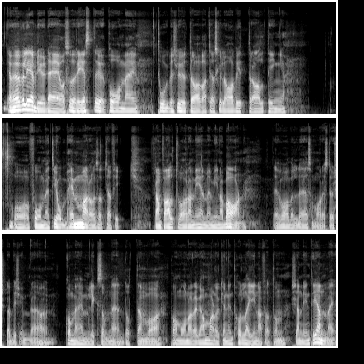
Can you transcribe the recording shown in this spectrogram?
jag överlevde ju det och så reste jag på mig, tog beslut av att jag skulle avyttra allting och få mig ett jobb hemma då, så att jag fick framförallt vara mer med mina barn. Det var väl det som var det största bekymret. Jag kom hem liksom när dottern var ett par månader gammal och kunde inte hålla i för att hon kände inte igen mig.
